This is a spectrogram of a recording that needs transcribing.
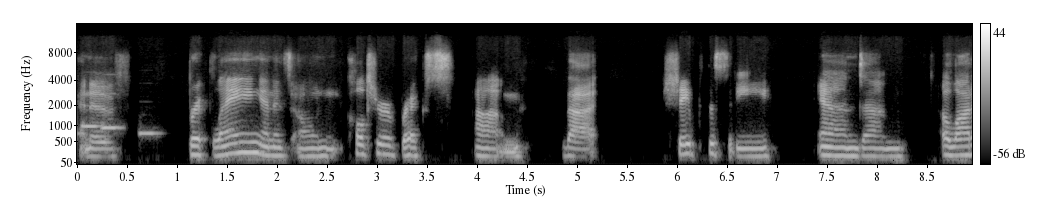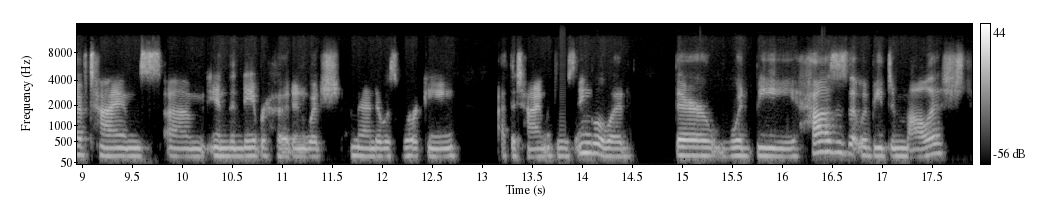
kind of bricklaying and its own culture of bricks um, that shaped the city. And um, a lot of times um, in the neighborhood in which Amanda was working at the time, which was Englewood, there would be houses that would be demolished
